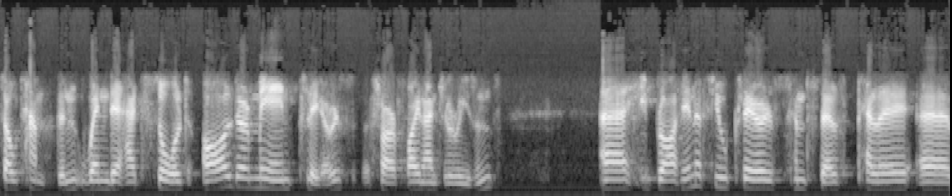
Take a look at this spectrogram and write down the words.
Southampton when they had sold all their main players for financial reasons. Uh, he brought in a few players himself, Pele, uh,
